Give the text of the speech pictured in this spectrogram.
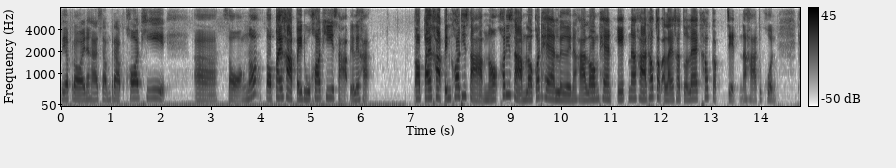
เรียบร้อยนะคะสำหรับข้อที่อสองเนาะต่อไปค่ะไปดูข้อที่สามได้เลยค่ะ ต่อไปค่ะเป็นข้อที่3เนาะข้อที่ 3 เราก็แทนเลยนะคะ ลองแทน x นะคะ เท่ากับอะไรคะตัวแรกเท่ากับ 7 นะคะ ทุกคนแท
